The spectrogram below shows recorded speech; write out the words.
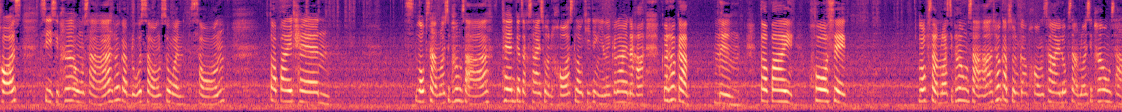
คอส45 องศา เท่ากับรูท2ส่วน 2 ต่อไปแทนลบ315 องศา แทนกับจากไซน์ส่วนคอสเราคิดอย่างนี้เลยก็ได้นะคะ ก็เท่ากับ 1 ต่อไปโคเซกลบ315 องศา เท่ากับส่วนกลับของไซน์ลบ315 องศา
